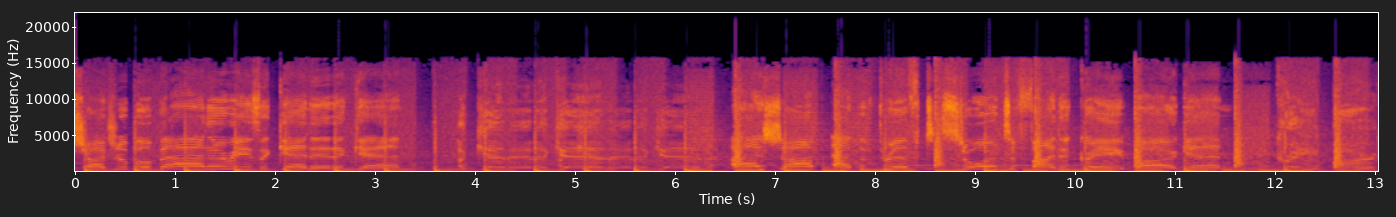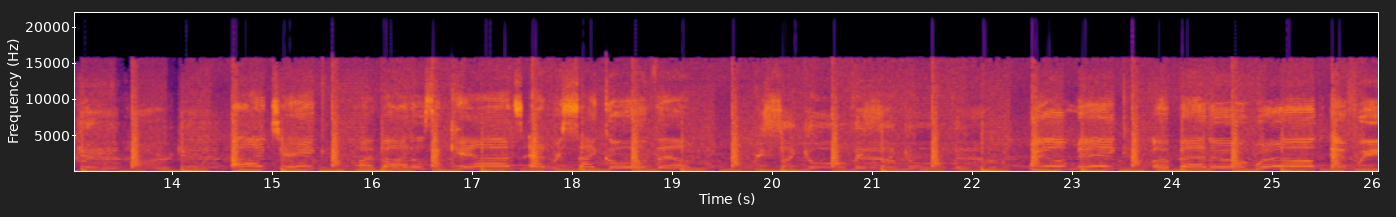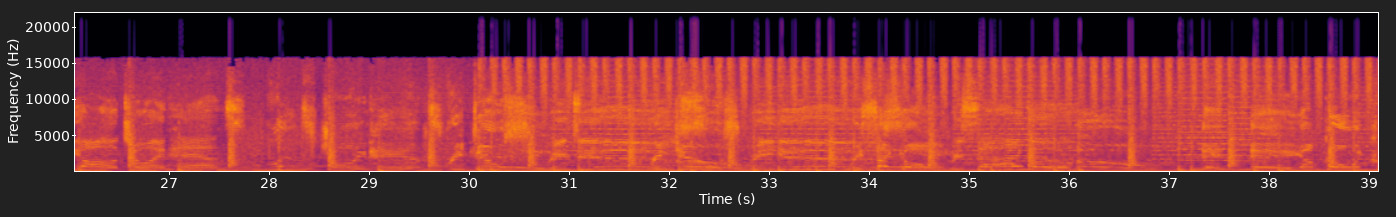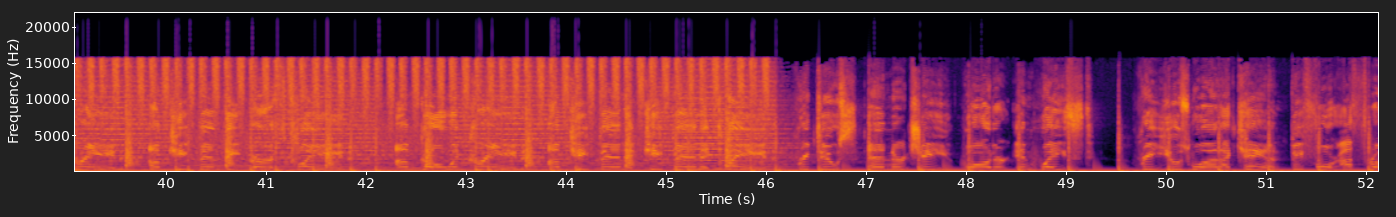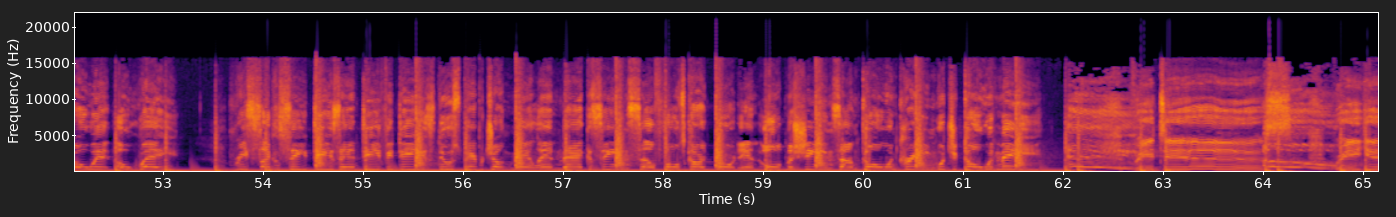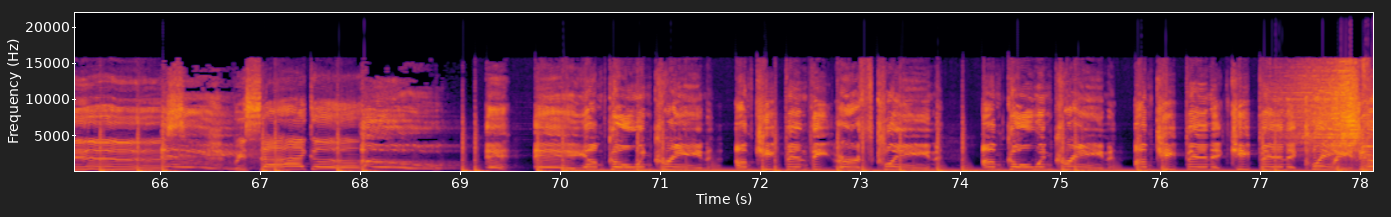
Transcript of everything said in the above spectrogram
Rechargeable batteries again and again. Again and again, again and again I shop at the thrift store to find a it clean.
